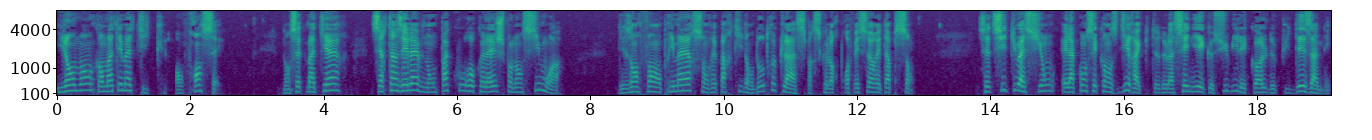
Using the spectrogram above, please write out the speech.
Il en manque en mathématiques, en français. Dans cette matière, certains élèves n'ont pas cours au collège pendant six mois. Des enfants en primaire sont répartis dans d'autres classes parce que leur professeur est absent. Cette situation est la conséquence directe de la saignée que subit l'école depuis des années.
